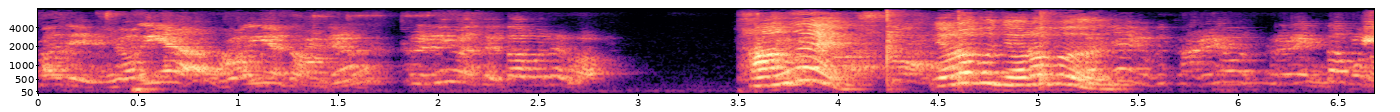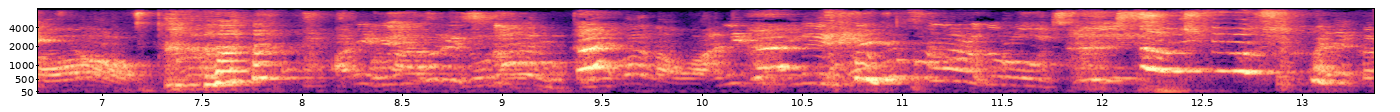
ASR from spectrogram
아니 명이야 들려? 들리면 대답을 해봐. 방을! 여러분 여러분. 아니야 여기 들려 들린다고 나와. 아니 윈소리 누르면 뭐가 나와? 아니 근데 핸드폰으로 들어오지. 아니 그러니까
